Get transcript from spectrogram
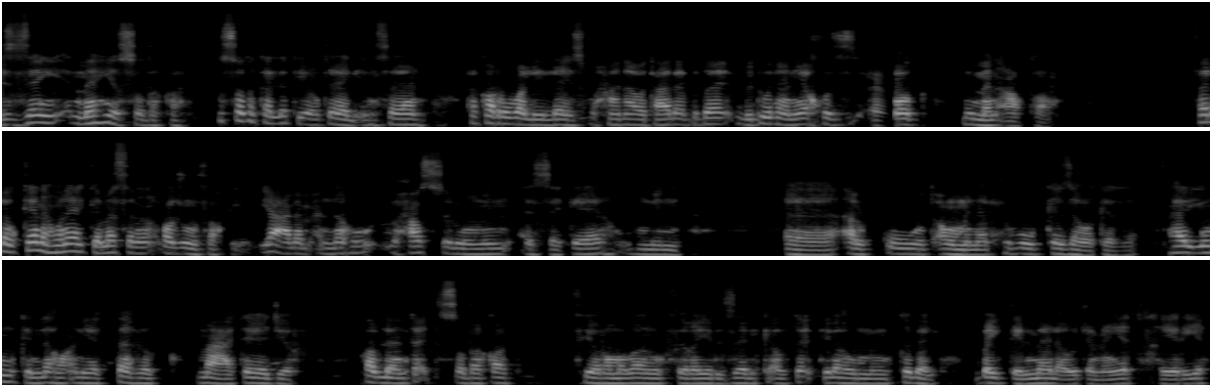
إزاي ما هي الصدقة؟ الصدقة التي يعطيها الإنسان تقربا لله سبحانه وتعالى بدون أن يأخذ عوض ممن أعطاه. فلو كان هناك مثلا رجل فقير يعلم أنه يحصل من الزكاة ومن آه، القوت أو من الحبوب كذا وكذا هل يمكن له أن يتفق مع تاجر قبل أن تأتي الصدقات؟ في رمضان وفي غير ذلك أو تأتي له من قبل بيت المال أو الجمعيات الخيرية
